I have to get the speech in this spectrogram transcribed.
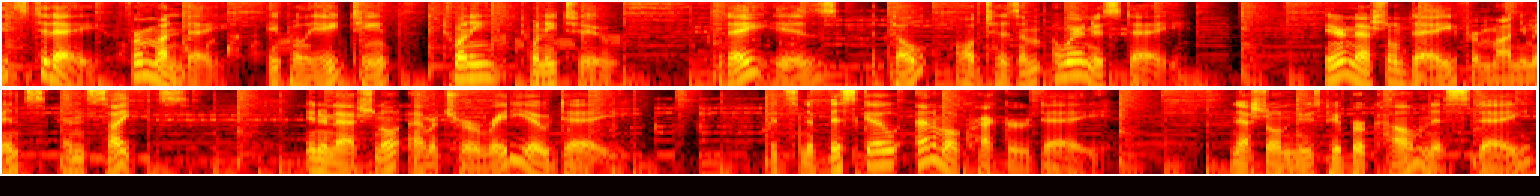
It's today for Monday, April the 18th, 2022. Today is Adult Autism Awareness Day, International Day for Monuments and Sites, International Amateur Radio Day. It's Nabisco Animal Cracker Day, National Newspaper Columnist Day,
